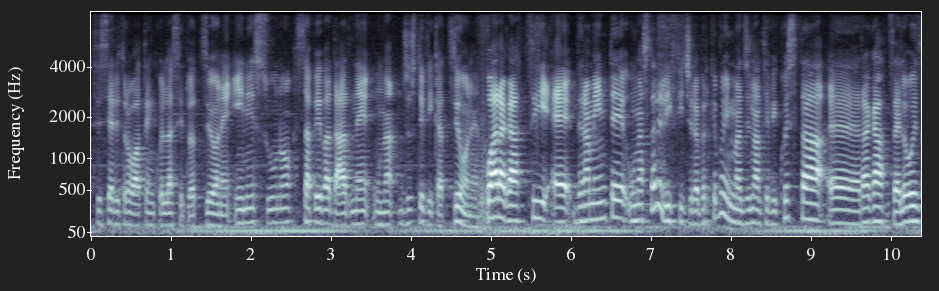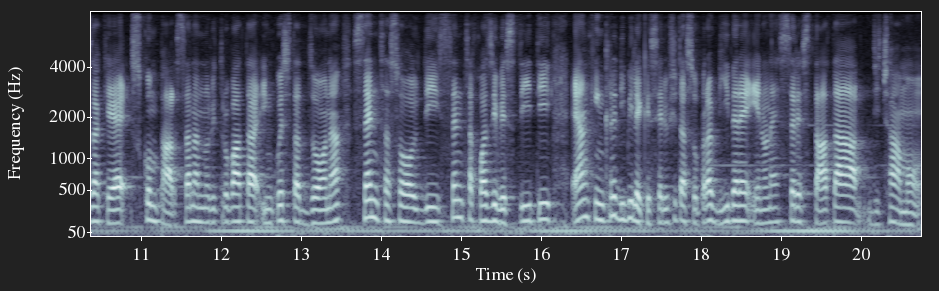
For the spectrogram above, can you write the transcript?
si sia ritrovata in quella situazione e nessuno sapeva darne una giustificazione. Qua ragazzi è veramente una storia difficile perché voi immaginatevi questa eh, ragazza Eloisa che è scomparsa, l'hanno ritrovata in questa zona senza soldi, senza quasi vestiti, è anche incredibile che sia riuscita a sopravvivere e non essere stata, diciamo,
